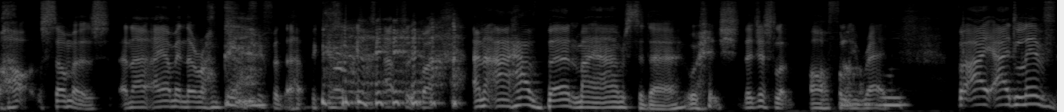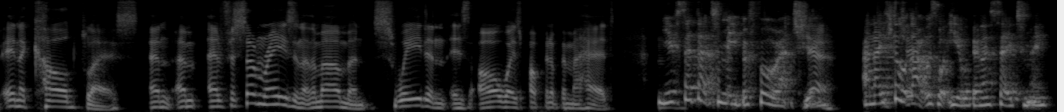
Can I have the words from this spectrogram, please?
hot summers, and I, I am in the wrong country yeah. for that because it gets absolutely bad. And I have burnt my arms today, which they just look awfully oh. red. But I, I'd live in a cold place, and um, and for some reason at the moment, Sweden is always popping up in my head. You've said that to me before, actually. Yeah, and I thought that was what you were going to say to me.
